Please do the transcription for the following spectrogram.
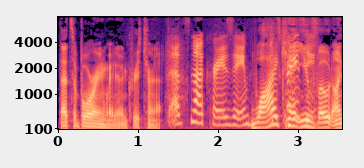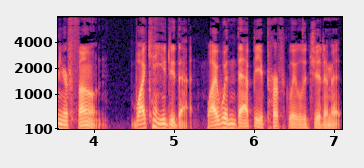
That's a boring way to increase turnout. That's not crazy. Why That's can't you vote on your phone? Why can't you do that? Why wouldn't that be a perfectly legitimate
